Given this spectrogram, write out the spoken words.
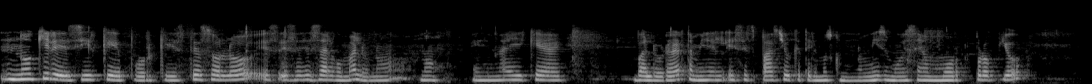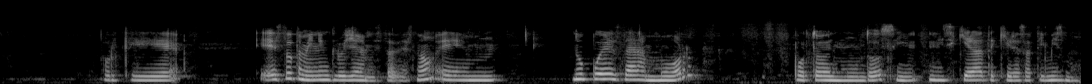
no quiere decir que porque estés solo es, es, algo malo, no, no, hay que valorar también ese espacio que tenemos con uno mismo, ese amor propio, porque esto también incluye amistades, ¿no? Em, no puedes dar amor por todo el mundo si ni siquiera te quieres a ti mismo.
